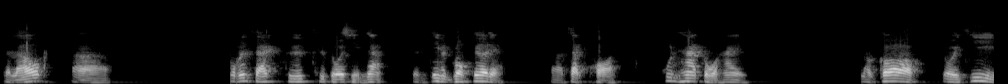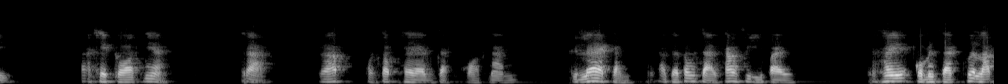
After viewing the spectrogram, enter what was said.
แต่แล้วอ่า Goldman Sachs คือคือตัวสินเนี่ยเป็นที่เป็นโบรกเกอร์เนี่ยจัดพอร์ตหุ้นห้าตัวให้ แล้วก็โดยที่ Archegos เนี่ยจะรับผลตอบแทนจากพอร์ตนั้น คือแลกกัน อาจจะต้องจ่ายค่า fee ไป ให้ Goldman Sachs เพื่อรับ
